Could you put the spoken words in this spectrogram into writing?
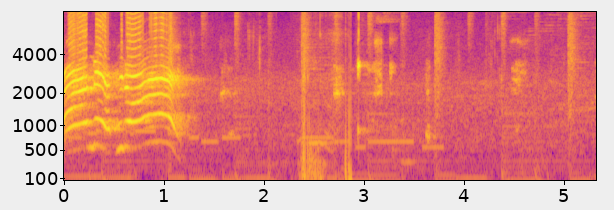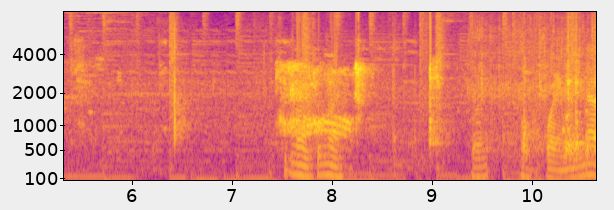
อ่านี่ยพี่นายชุบหน่อยชุบหน่อยเฮ้ยโอ้ไหวไหมหน้า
